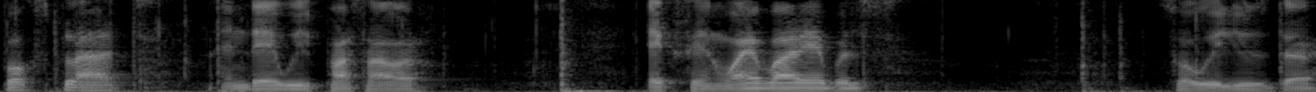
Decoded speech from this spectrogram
box plot and then we'll pass our x and y variables. So we'll use the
